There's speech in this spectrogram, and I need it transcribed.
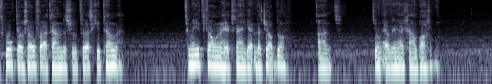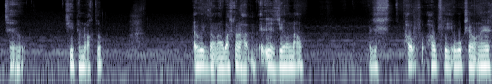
it's worked out so far telling the truth, so let's keep telling it. To me, it's going in here today and getting the job done and doing everything I can possible to keep him locked up. I really don't know what's going to happen. It is you know. I just hope, hopefully, it works out in their,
